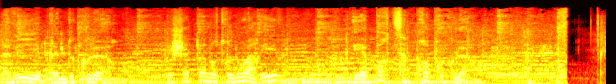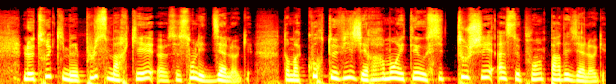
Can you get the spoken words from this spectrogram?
La vie est pleine de couleurs, et chacun d'entre nous arrive et apporte sa propre couleur. Le truc qui m'a le plus marqué, euh, ce sont les dialogues. Dans ma courte vie, j'ai rarement été aussi touchée à ce point par des dialogues.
